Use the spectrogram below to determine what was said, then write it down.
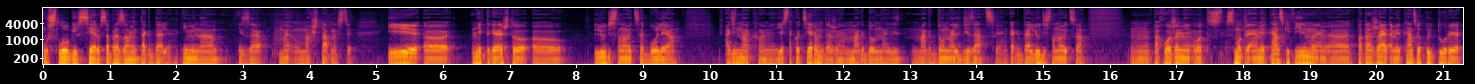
услуги, сервис, образование и так далее. Именно из-за масштабности. И э, некоторые говорят, что э, люди становятся более одинаковыми. Есть такой термин даже макдональ... макдональдизация, когда люди становятся похожими, вот смотря американские фильмы, э, подражают американской культуре,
